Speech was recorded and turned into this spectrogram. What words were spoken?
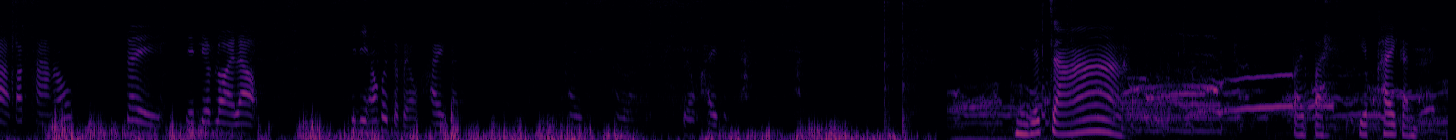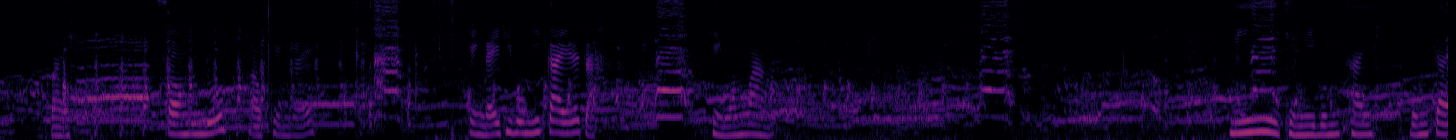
าฟักขาวได้เสร็จเรียบร้อยแล้ว ทีนี้เขาก็จะไปเอาไข่กันไข่อะไรไปเอาไข่กันจ้ะนี่เด้จ้า ไปไปเก็บไข่กัน ไปซองดูดูเอาเข่งไรเข่งไรที่บ่มีไก่แล้วจ้ะเข่งว่างๆนี่เข่งนี้บ่มีไข่บ่มีไก่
